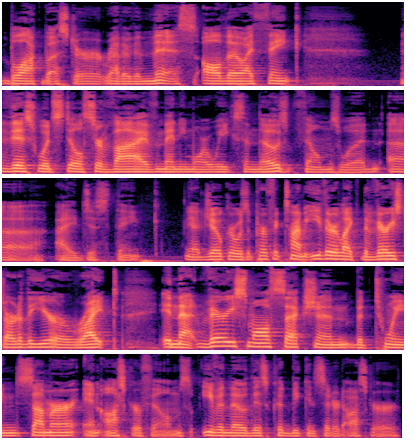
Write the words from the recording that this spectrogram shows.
blockbuster rather than this. Although I think this would still survive many more weeks than those films would. Uh, I just think, yeah, Joker was a perfect time, either like the very start of the year or right in that very small section between summer and Oscar films, even though this could be considered Oscar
